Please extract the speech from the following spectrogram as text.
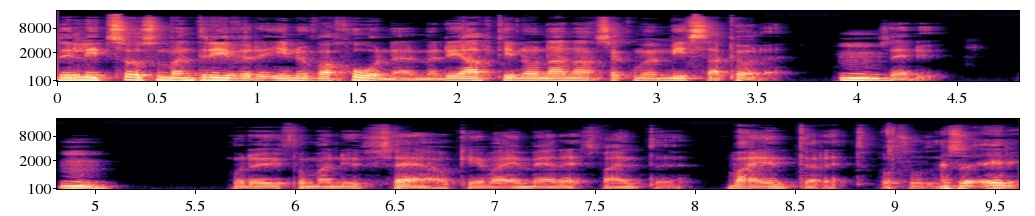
det är lite så som man driver innovationer, men det är alltid någon annan som kommer missa på det. Mm, Så är det ju. mm. Och då får man ju säga, okej vad är mer rätt, vad är inte, vad är inte rätt? På så sätt. Alltså är det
